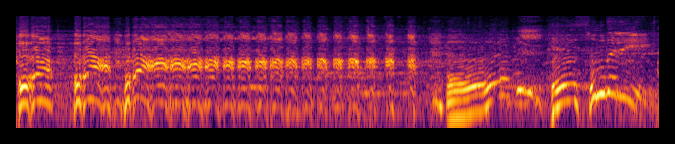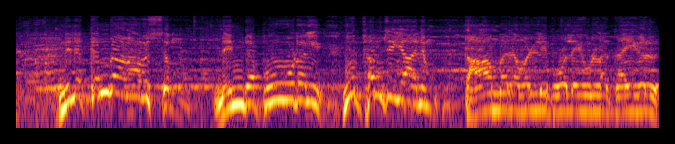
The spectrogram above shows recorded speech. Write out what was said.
ഹേ സുന്ദരി നിനക്കെന്താണ് ആവശ്യം? നിന്റെ പൂടൽ യുദ്ധം ചെയ്യാനും താമരവള്ളി പോലെയുള്ള കൈകൾ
